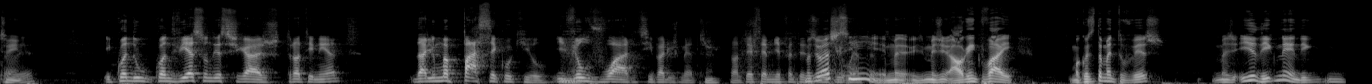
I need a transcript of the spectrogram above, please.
Sim. E quando, quando viesse um desses gajos de trotinete, dar-lhe uma passa com aquilo e vê-lo voar assim vários metros. Pronto, esta é a minha fantasia. Mas eu acho que sim. Imagina, alguém que vai. Uma coisa também tu vês, mas, e eu digo nem digo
